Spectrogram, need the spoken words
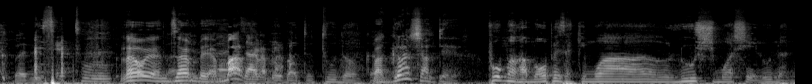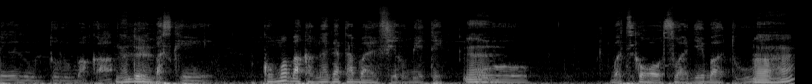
bamise tout. Na oyo ya nzambe ya maka na Nzambe, bato tout donc euh, bagrand chanteur. mpo makambo yango mpe ezalaki mwa louche mwa chelu na ndenge tolobaka Na parce que comment bakangaki ata bainfirmier te po batika kosoigne bato Aha.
